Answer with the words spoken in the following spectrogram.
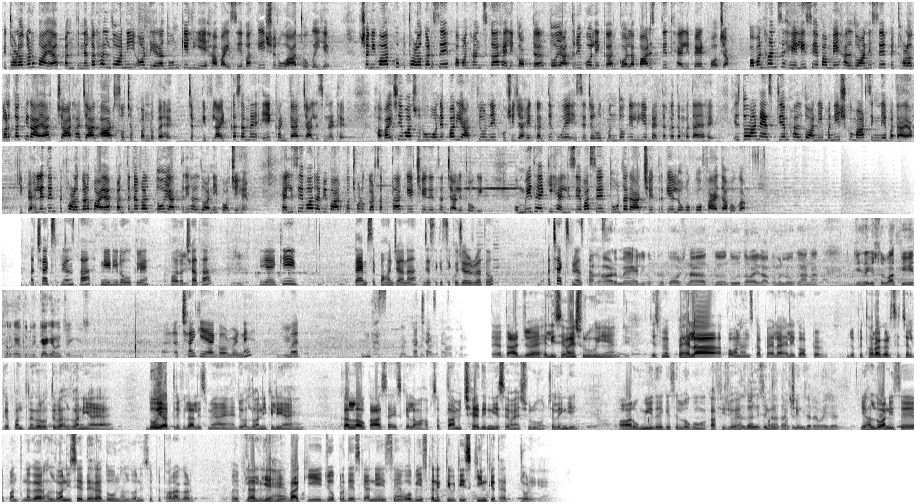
Pithoragarh via Pantnagar, Haldwani और देहरादून के लिए हवाई सेवा की शुरुआत हो गई है। शनिवार को पिथौरागढ़ से पवन हंस का हेलीकॉप्टर दो यात्रियों को लेकर गोलापार स्थित हेलीपैड पहुँचा। पवन हंस हेली सेवा में हल्द्वानी से पिथौरागढ़ का किराया चार हज़ार आठ सौ छप्पन रुपये है, जबकि फ़्लाइट का समय एक घंटा चालीस मिनट है। हवाई सेवा शुरू होने पर यात्रियों ने खुशी ज़ाहिर करते हुए इसे जरूरतमंदों के लिए बेहतर कदम बताया है। इस दौरान एसडीएम हल्द्वानी मनीष कुमार सिंह ने बताया कि पहले दिन पिथौरागढ़ पाया पंतनगर दो यात्री हल्द्वानी पहुँचे हैं। हेली सेवा रविवार को छोड़कर सप्ताह के छह दिन संचालित होगी। उम्मीद है कि हेली सेवा से दूर दराज क्षेत्र के लोगों को फ़ायदा होगा। अच्छा एक्सपीरियंस था नीडी लोगों के लिए बहुत अच्छा था। जी। ये है कि टाइम से पहुँच जाना जैसे किसी को ज़रूरत हो अच्छा एक्सपीरियंस था पहाड़ में हेलीकॉप्टर पहुँचना दूर दराज इलाकों में लोगों का आना जिस तरह की शुरुआत की गई सरकारी तरफ़ से क्या कहना चाहेंगे इसके? अच्छा किया है गवर्नमेंट ने बट अच्छा एक्सपीरियंस तहत आज जो है हेली सेवाएँ शुरू हुई हैं। जी। जिसमें पहला पवन हंस का पहला हेलीकॉप्टर जो पिथौरागढ़ से चल के पंतनगर होते हुए हल्द्वानी आया है। दो यात्री फ़िलहाल इसमें आए हैं जो हल्द्वानी के लिए आए हैं। कल अवकाश है इसके अलावा हफ़्ते सप्ताह में छः दिन ये सेवाएँ शुरू हो चलेंगी और उम्मीद है कि इससे लोगों को काफ़ी जो है मदद पहुंचेगी। ये हल्द्वानी से पंतनगर हल्द्वानी से देहरादून हल्द्वानी से पिथौरागढ़ और फ़िलहाल ये हैं। बाकी जो प्रदेश के अन्य हिस्से हैं वो भी इस कनेक्टिविटी स्कीम के तहत जोड़े गए हैं।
